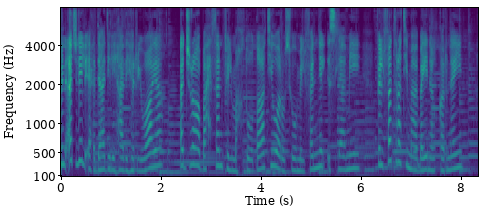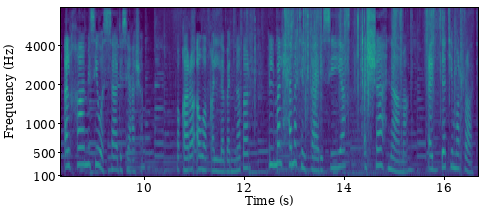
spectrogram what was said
من أجل الإعداد لهذه الرواية أجرى بحثاً في المخطوطات ورسوم الفن الإسلامي في الفترة ما بين القرنين الخامس والسادس عشر. وقرأ وقلب النظر في الملحمة الفارسية الشاهنامة عدة مرات.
